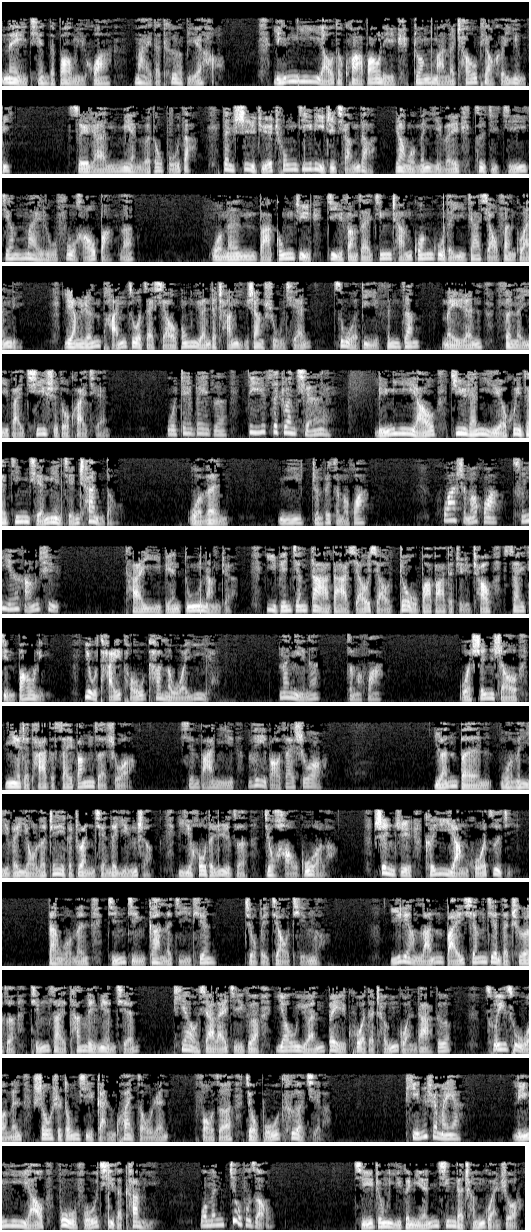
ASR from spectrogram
那天的爆米花卖的特别好，林一瑶的挎包里装满了钞票和硬币，虽然面额都不大，但视觉冲击力之强大，让我们以为自己即将迈入富豪榜了。我们把工具寄放在经常光顾的一家小饭馆里，两人盘坐在小公园的长椅上数钱。坐地分赃，每人分了一百七十多块钱。我这辈子第一次赚钱哎！林一瑶居然也会在金钱面前颤抖。我问：“你准备怎么花？”花什么花？存银行去。他一边嘟囔着，一边将大大小小、皱巴巴的纸钞塞进包里，又抬头看了我一眼。那你呢？怎么花？我伸手捏着他的腮帮子说：“先把你喂饱再说。”原本我们以为有了这个赚钱的营生，以后的日子就好过了，甚至可以养活自己。但我们仅仅干了几天，就被叫停了。一辆蓝白相间的车子停在摊位面前。跳下来几个腰圆背阔的城管大哥，催促我们收拾东西，赶快走人，否则就不客气了。凭什么呀？林一瑶不服气的抗议：“我们就不走。”其中一个年轻的城管说：“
